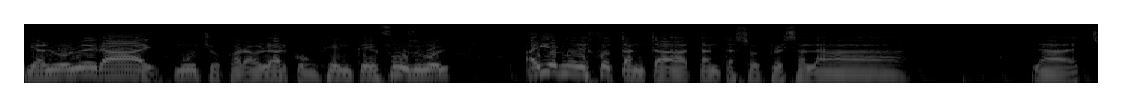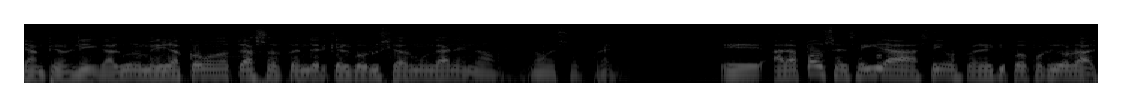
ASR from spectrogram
y al volver hay mucho para hablar con gente de fútbol. Ayer no dejó tanta tanta sorpresa la la Champions League. Alguno me dirá, ¿cómo no te va a sorprender que el Borussia Dortmund gane? No, no me sorprende. Eh, a la pausa enseguida seguimos con el equipo deportivo Real.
